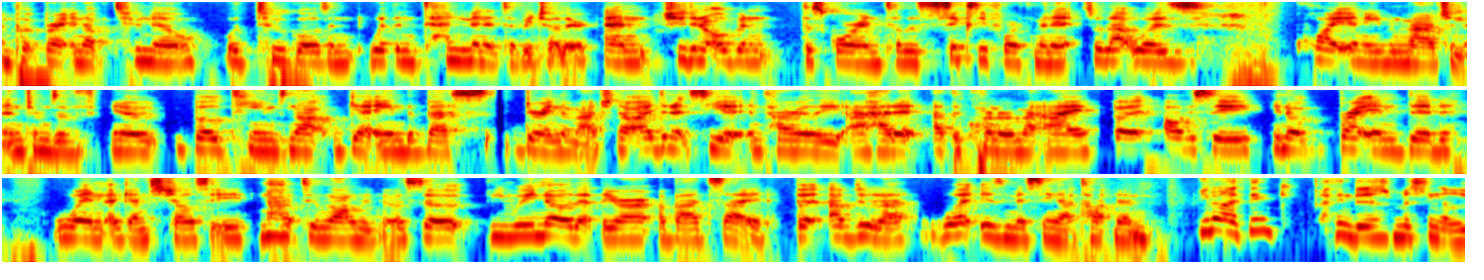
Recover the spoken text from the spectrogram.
and put Brighton up 2 0 with two goals in, within 10 minutes of each other. And she didn't open the score until the 64th minute. So that was quite an even match in, in terms of, you know, both teams not getting the best during the match. Now, I didn't see it entirely. I had it at the corner of my eye. But obviously, you know, Brighton did win against Chelsea not too long ago. So we know that they aren't a bad side. But Abdullah, what is missing at Tottenham? You know, I think I think they're just missing a,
